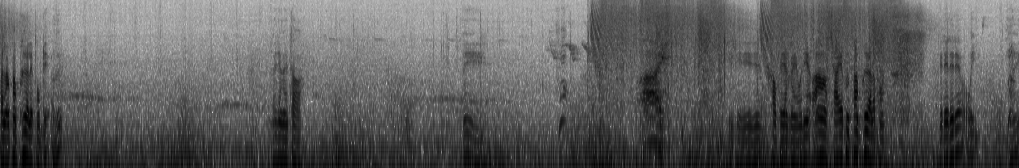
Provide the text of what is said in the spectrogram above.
พลังพั่มเพื่อเลยผมเนี่ยเออแล้วยังไงต่อนี่ไอ้ายเดี๋ยวๆๆเข้าไปยังไงวะเนี่ยอ้าวใช้เพื่อพั่มเพื่อแล้วผมเดี๋ยวเดี๋ยวเดี๋ยวโอ้ยเฮ้ย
